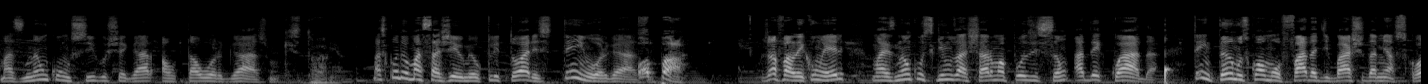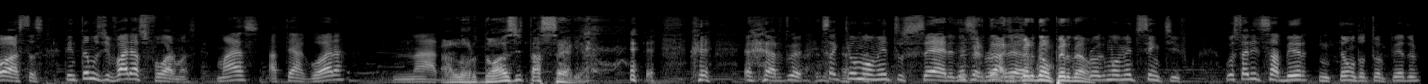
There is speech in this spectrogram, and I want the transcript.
mas não consigo chegar ao tal orgasmo. Que história. Mas quando eu massageio meu clitóris, tenho orgasmo. Opa! Já falei com ele, mas não conseguimos achar uma posição adequada. Tentamos com a almofada debaixo das minhas costas, tentamos de várias formas, mas até agora, nada. A lordose tá séria. Arthur, isso aqui é um momento sério É verdade, programa. perdão, perdão. Pro- Momento científico. Gostaria de saber, então, doutor Pedro,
